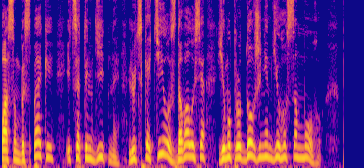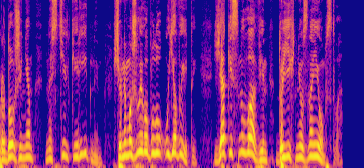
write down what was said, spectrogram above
пасом безпеки, і це тендітне, людське тіло здавалося йому продовженням його самого, продовженням настільки рідним, що неможливо було уявити, як існував він до їхнього знайомства.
